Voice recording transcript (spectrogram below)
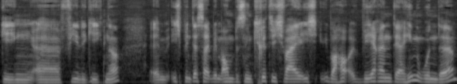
gegen äh, viele Gegner. Ähm, ich bin deshalb eben auch ein bisschen kritisch, weil ich überhaupt während der Hinrunde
